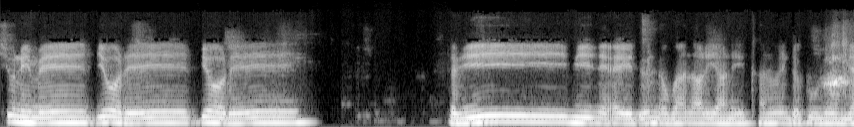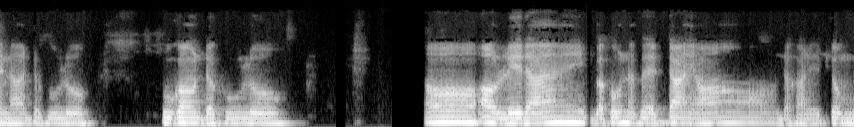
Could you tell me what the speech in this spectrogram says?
ရှုနေမယ်ပြော့တယ်ပြော့တယ်တပည့်ပြီးနဲ့အဲ့အတွင်းနှုတ်ခမ်းသားလေးကနေခံတွင်းတစ်ခုလုံးမျက်နှာတစ်ခုလုံးဘူးကောင်းတစ်ခုလုံး အော်အောက်လေတိုင်းပကုံးနှစ်ဖက်တိုင်အောင်တခါလေပြုတ်မှု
